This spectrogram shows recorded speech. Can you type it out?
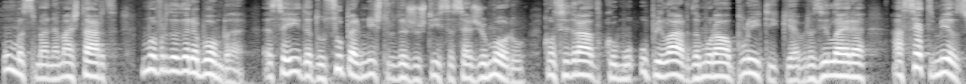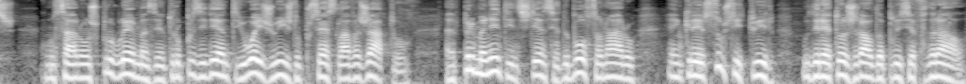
Uma semana mais tarde, uma verdadeira bomba, a saída do super-ministro da Justiça Sérgio Moro, considerado como o pilar da moral política brasileira, há sete meses começaram os problemas entre o presidente e o ex-juiz do processo Lava Jato. A permanente insistência de Bolsonaro em querer substituir o diretor-geral da Polícia Federal.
